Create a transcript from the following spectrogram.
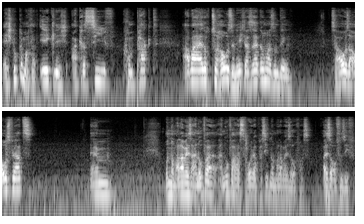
echt gut gemacht hat. Eklig, aggressiv, kompakt. Aber halt auch zu Hause nicht. Das ist halt immer so ein Ding. Zu Hause auswärts. Ähm, und normalerweise Hannover, Hannover HSV, da passiert normalerweise auch was. Also offensiv.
